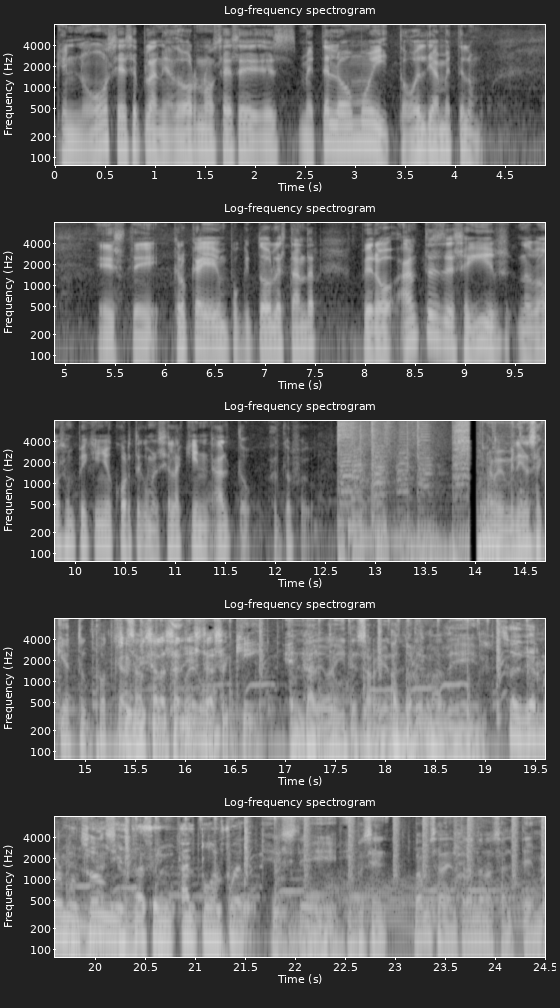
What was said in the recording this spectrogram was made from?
Que no sea ese planeador, no sea ese, es mete lomo y todo el día mete lomo. Este, creo que ahí hay un poquito doble estándar. Pero antes de seguir, nos vamos a un pequeño corte comercial aquí en Alto, Alto Fuego. Hola, bienvenidos aquí a tu podcast. Soy Luis estás aquí en Alto, hoy desarrollando el tema de... Soy Gerber Monzón y estás en Alto al Fuego. Este, y pues vamos adentrándonos al tema.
